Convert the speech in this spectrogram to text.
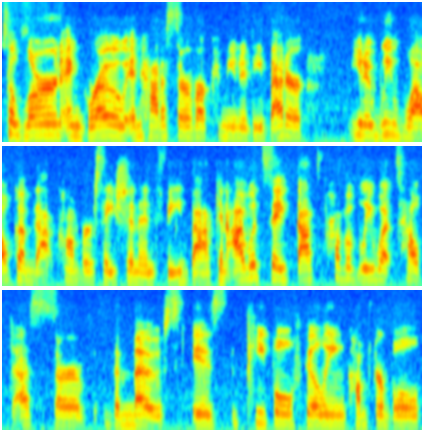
to learn and grow in how to serve our community better, you know, we welcome that conversation and feedback. And I would say that's probably what's helped us serve the most is people feeling comfortable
